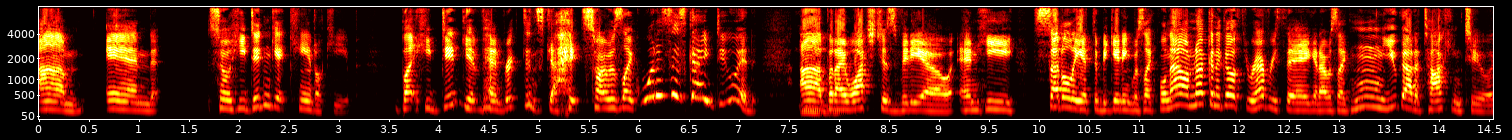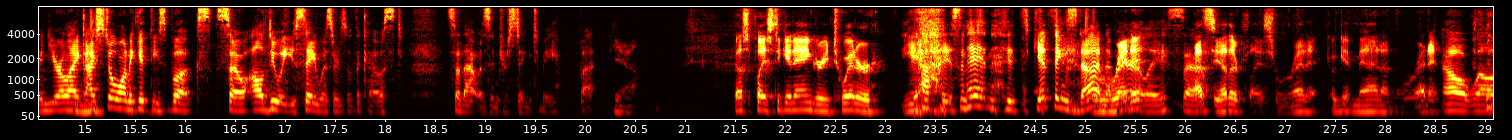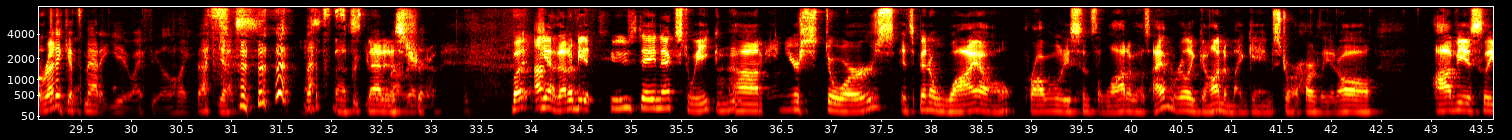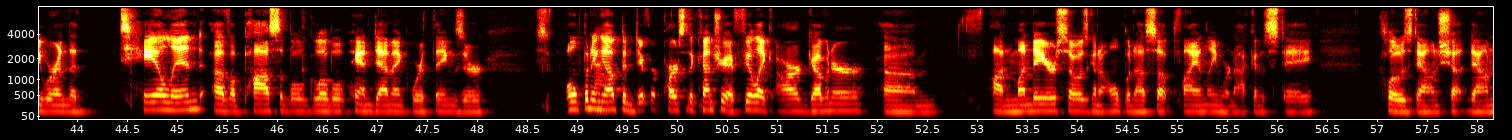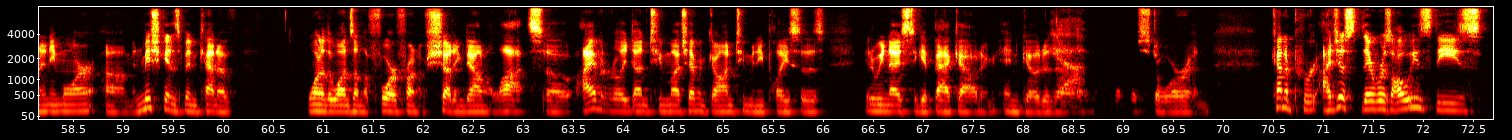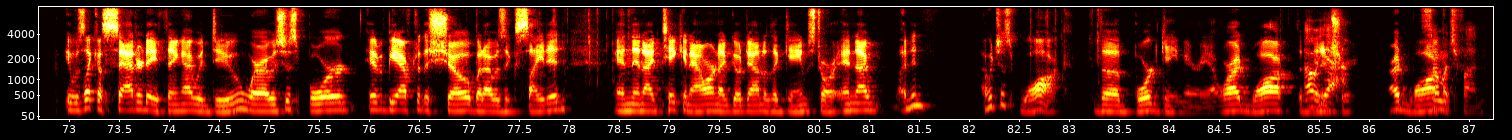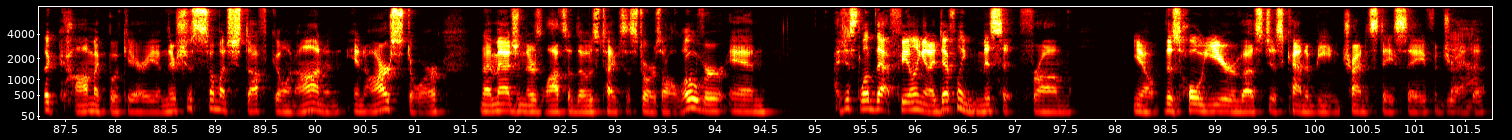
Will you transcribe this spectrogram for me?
Um, and so he didn't get Candlekeep, but he did get Van Richten's guide. So I was like, what is this guy doing? Uh, but I watched his video and he subtly at the beginning was like, well, now I'm not going to go through everything. And I was like, hmm, you got a talking to. And you're like, I still want to get these books. So I'll do what you say, Wizards of the Coast. So that was interesting to me. But Yeah. Best place to get angry. Twitter. yeah, isn't it? Get things done, Reddit. apparently. So. That's the other place. Reddit. Go get mad on Reddit. Oh well, Reddit gets mad at you. I feel like that's Yes. that's, Yes, that's spooky that is true. But Uh, yeah, that'll be a Tuesday next week Mm-hmm. um, in your stores. It's been a while, probably since a lot of us. I haven't really gone to my game store hardly at all. Obviously, we're in the tail end of a possible global pandemic where things are opening up in different parts of the country. I feel like our governor um, on Monday or so is going to open us up finally. We're not going to stay closed down, shut down anymore. Um, and Michigan's been kind of one of the ones on the forefront of shutting down a lot. So I haven't really done too much. I haven't gone too many places. It'll be nice to get back out and, and go to the Yeah. local store and kind of. Per- I just there was always these. It was like a Saturday thing I would do where I was just bored. It would be after the show, but I was excited, and then I'd take an hour and I'd go down to the game store and I I didn't. I would just walk the board game area, or I'd walk the Oh, miniature. Or I'd walk So much fun. the comic book area and there's just so much stuff going on in, in our store and i imagine there's lots of those types of stores all over and i just love that feeling and i definitely miss it from you know this whole year of us just kind of being trying to stay safe and trying Yeah. to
